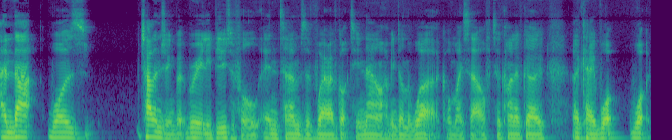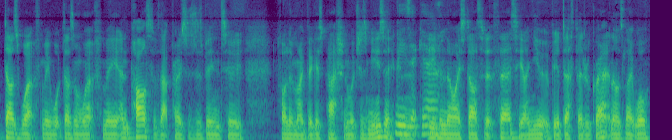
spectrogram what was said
and that was challenging but really beautiful in terms of where I've got to now, having done the work on myself, to kind of go, okay, what what does work for me, what doesn't work for me, and part of that process has been to follow my biggest passion, which is music. And Music, yeah. Even though I started at thirty, I knew it would be a deathbed regret, and I was like, well.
